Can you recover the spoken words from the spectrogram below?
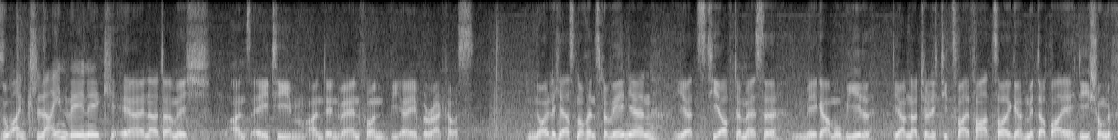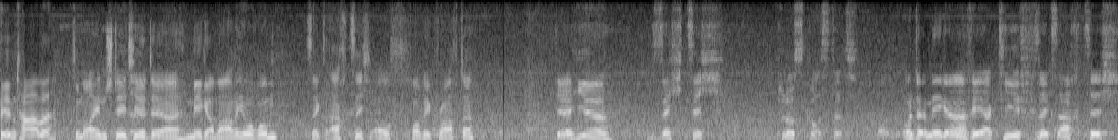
So ein klein wenig erinnert er mich ans A-Team, an den Van von BA Baracos. Neulich erst noch in Slowenien, jetzt hier auf der Messe mega mobil. Die haben natürlich die zwei Fahrzeuge mit dabei, die ich schon gefilmt habe. Zum einen steht hier der Mega Vario rum, 680 auf VW Crafter, der hier 60 plus kostet. Und der Mega Reaktiv 680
